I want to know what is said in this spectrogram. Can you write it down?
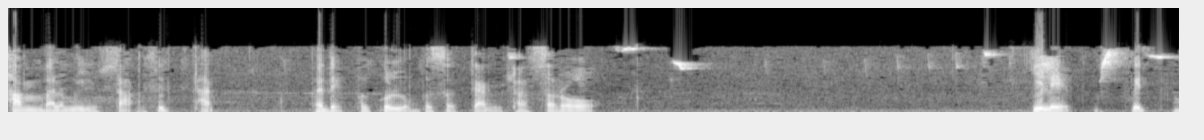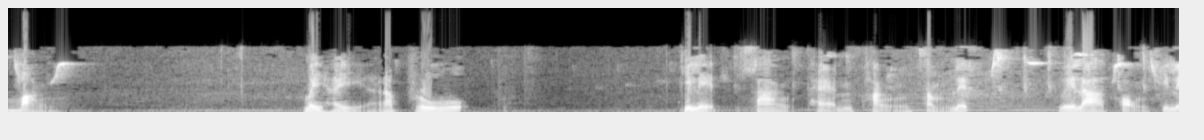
ทำบารมีสามสิบทัศพระเด็จพระคุณหลวงประเสริฐจันทสโร กิเลสปิดบัง ไม่ให้รับรู้ กิเลสสร้างแผนผังสำเร็จ เวลาของกิเล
